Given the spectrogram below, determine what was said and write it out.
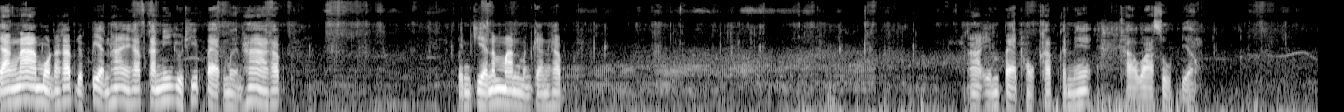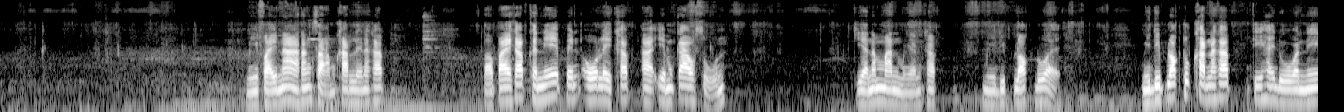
ยางหน้าหมดนะครับ เดี๋ยวเปลี่ยนให้ครับ คันนี้อยู่ที่แปดหมื่นห้าครับ เป็นเกียร์น้ำมันเหมือนกันครับ RM86 ครับ คันนี้คาวาสูบเดียว มีไฟหน้าทั้ง 3 คันเลยนะครับ ต่อไปครับ คันนี้เป็นโอเล็กครับ RM90 เกียร์น้ำมันเหมือนกันครับ มีดิฟล็อกด้วย มีดิฟล็อกทุกคันนะครับ ที่ให้ดูวันนี้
